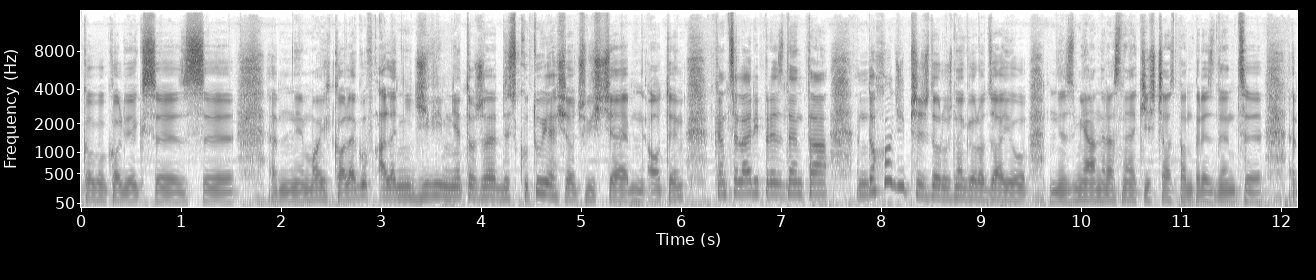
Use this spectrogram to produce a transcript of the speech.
kogokolwiek z, z moich kolegów, ale nie dziwi mnie to, że dyskutuje się oczywiście o tym. W kancelarii prezydenta dochodzi przecież do różnego rodzaju zmian. Raz na jakiś czas pan prezydent e,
